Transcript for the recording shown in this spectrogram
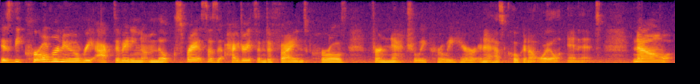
is the Curl Renew Reactivating Milk Spray. It says it hydrates and defines curls for naturally curly hair and it has coconut oil in it. Now,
